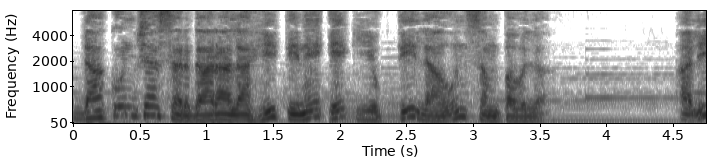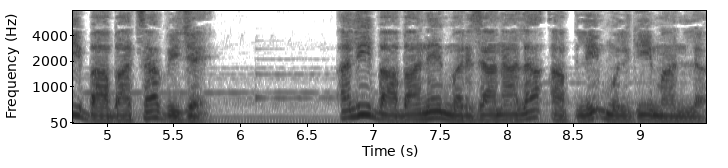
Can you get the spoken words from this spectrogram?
डाकूंच्या सरदारालाही तिने एक युक्ती लावून संपवलं. अली बाबाचा विजय. अली बाबाने मर्जानाला आपली मुलगी मानलं.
